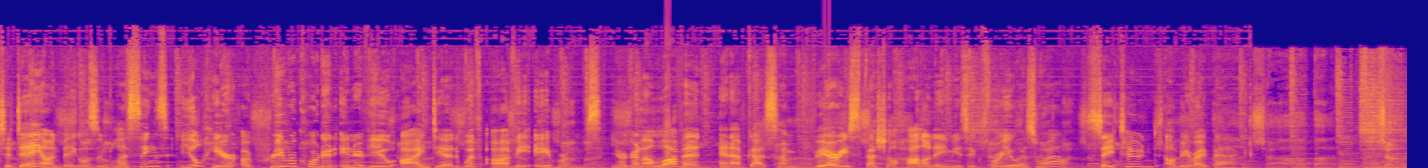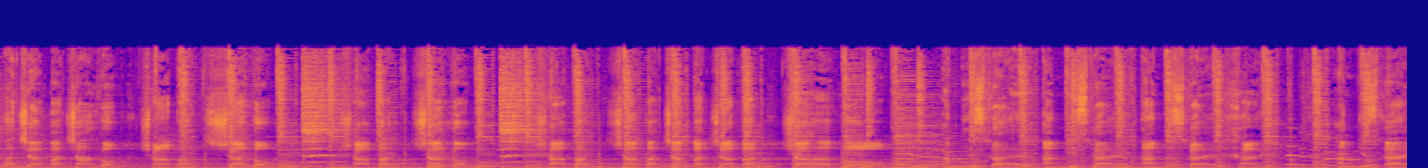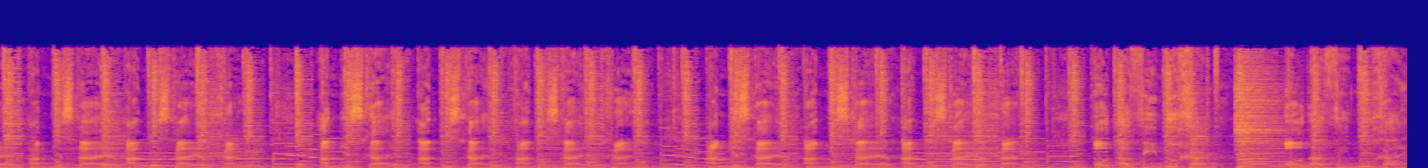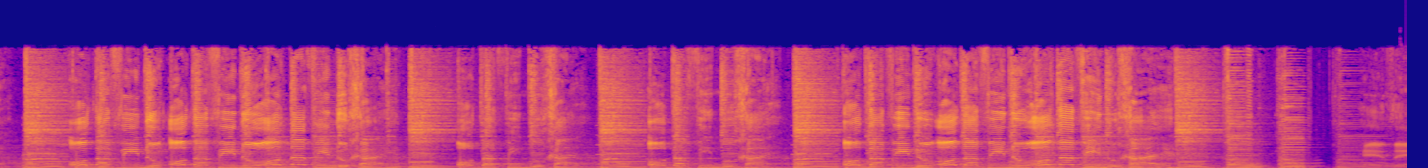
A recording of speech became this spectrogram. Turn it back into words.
Today on Bagels and Blessings, you'll hear a pre recorded interview I did with Avi Abrams. You're going to love it, and I've got some very special holiday music for you as well. Stay tuned, I'll be right back. Shabbat, Shabbat, Shalom, Shabbat, Shalom, Shabbat, Shalom,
